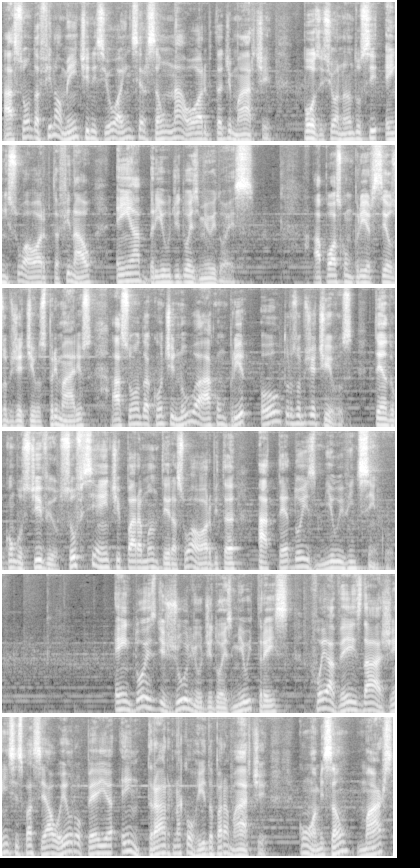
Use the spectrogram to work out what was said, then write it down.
a sonda finalmente iniciou a inserção na órbita de Marte, posicionando-se em sua órbita final em abril de 2002. Após cumprir seus objetivos primários, a sonda continua a cumprir outros objetivos, tendo combustível suficiente para manter a sua órbita até 2025. Em 2 de julho de 2003, foi a vez da Agência Espacial Europeia entrar na corrida para Marte, com a missão Mars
